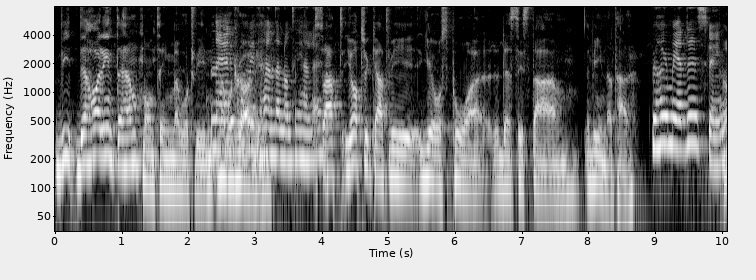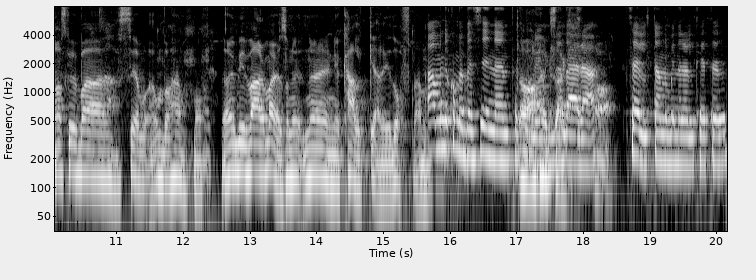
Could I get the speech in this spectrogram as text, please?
vi, det har inte hänt någonting med vårt vin, Nej, med det vårt kommer rödvin. inte hända någonting heller. Så att jag tycker att vi ger oss på det sista vinet här. Vi har ju mer Riesling. Ja, ska vi bara se om det har hänt något. Det har ju blivit varmare så nu, nu är den ju kalkigare i doften. Ja, men nu kommer bensinen, petroleum, Ja, exakt. den där äh, Ja. sältan och mineraliteten.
